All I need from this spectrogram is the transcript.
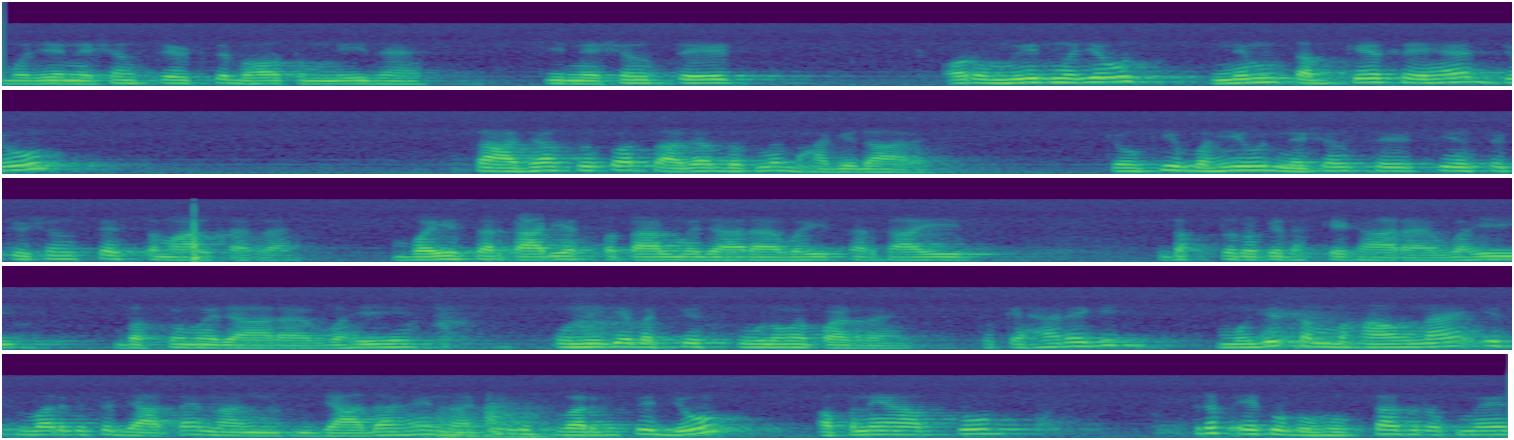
मुझे नेशन स्टेट से बहुत उम्मीद है कि नेशन स्टेट और उम्मीद मुझे उस निम्न तबके से है जो साझा सुख और साझा दुख में भागीदार है। क्योंकि वही वो नेशन स्टेट की इंस्टीट्यूशन का इस्तेमाल कर रहा है। वही सरकारी अस्पताल में जा रहा है, वही सरकारी दफ्तरों के धक्के खा रहा है, वही बसों में जा रहा है, वही उन्हीं के बच्चे स्कूलों में पढ़ रहे हैं। तो कह रहे हैं कि मुझे संभावनाएँ इस वर्ग से जाता है ना ज़्यादा है ना कि उस वर्ग से जो अपने आप को सिर्फ़ एक उपभोक्ता के रूप में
